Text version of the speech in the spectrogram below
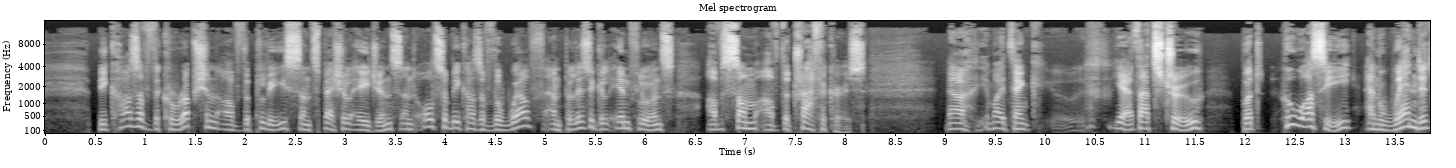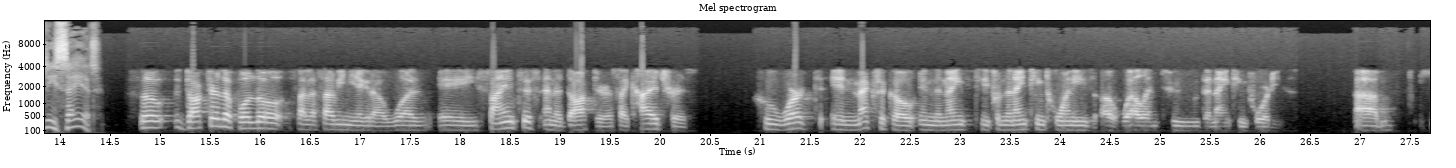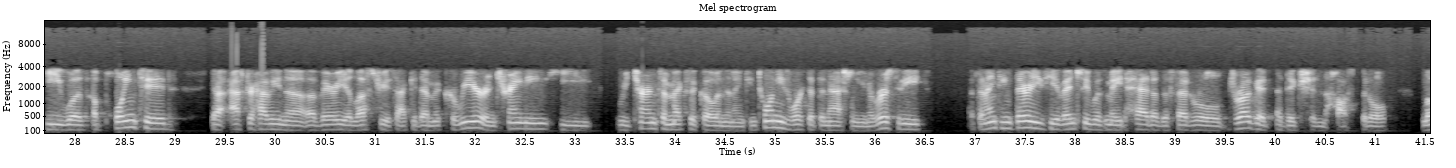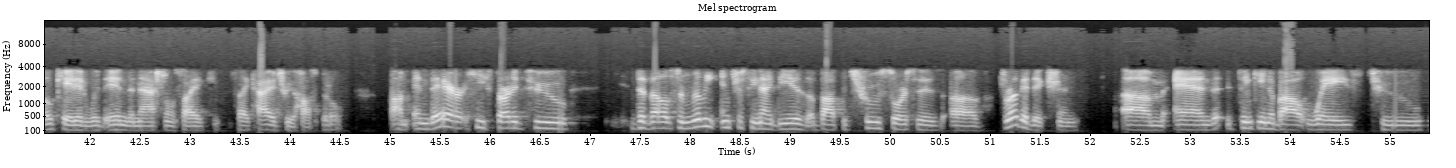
because of the corruption of the police and special agents, and also because of the wealth and political influence of some of the traffickers. Now, you might think, yeah, that's true, but who was he and when did he say it? So, Dr. Leopoldo Salazar Viniegra was a scientist and a doctor, a psychiatrist, who worked in Mexico in the 19, from the 1920s uh, well into the 1940s. Um, he was appointed uh, after having a, a very illustrious academic career and training. He returned to Mexico in the 1920s, worked at the National University. At the 1930s, he eventually was made head of the Federal Drug Addiction Hospital located within the National Psych- Psychiatry Hospital. Um, and there, he started to develop some really interesting ideas about the true sources of drug addiction um, and thinking about ways to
